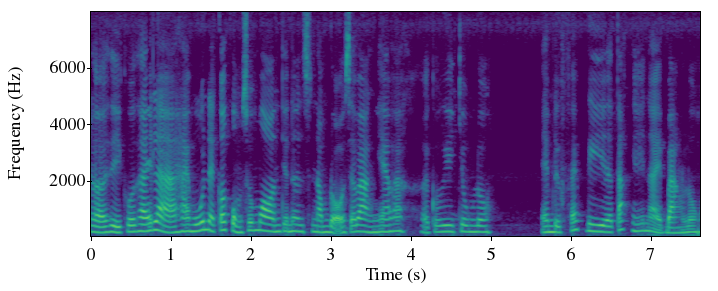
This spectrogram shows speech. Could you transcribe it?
Rồi thì cô thấy là hai muối này có cùng số mol cho nên nồng độ sẽ bằng nhau ha. Rồi cô ghi chung luôn. Em được phép ghi ờ, tắt như thế này bằng luôn.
